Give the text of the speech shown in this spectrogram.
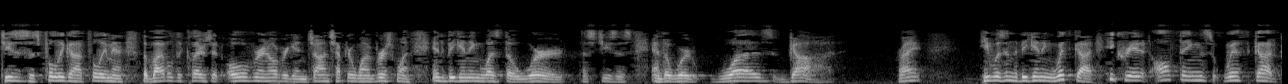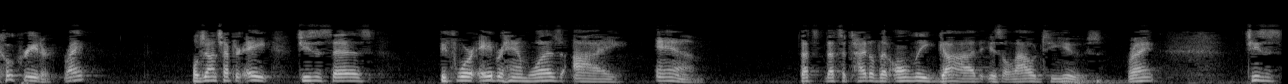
Jesus is fully God, fully man. The Bible declares it over and over again. John chapter 1, verse 1. In the beginning was the Word. That's Jesus. And the Word was God. Right? He was in the beginning with God. He created all things with God, co creator, right? Well, John chapter 8, Jesus says, Before Abraham was, I am. That's, that's a title that only God is allowed to use, right? Jesus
